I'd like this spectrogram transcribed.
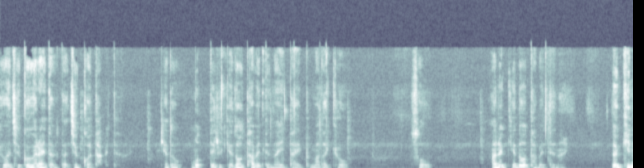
今日は10個ぐらい食べた。10個は食べてないけど持ってるけど食べてないタイプ。まだ今日。そう。あるけど食べてない。でも昨日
